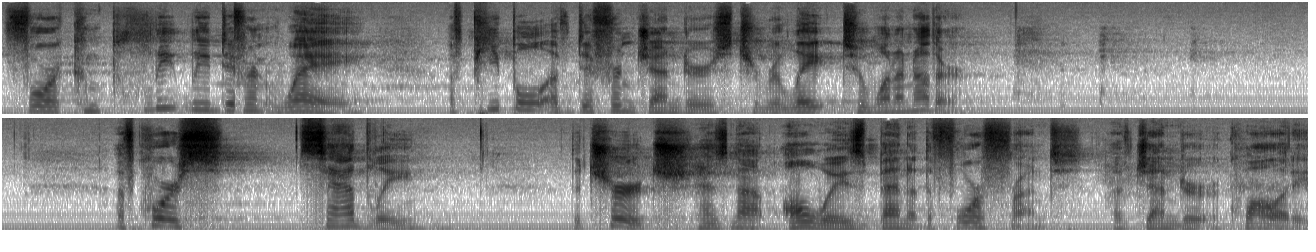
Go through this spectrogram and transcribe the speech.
for a completely different way of people of different genders to relate to one another. Of course, sadly, the church has not always been at the forefront of gender equality.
